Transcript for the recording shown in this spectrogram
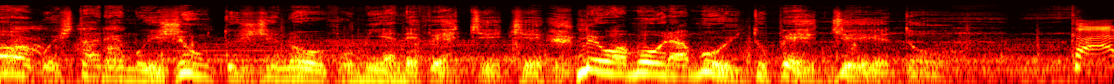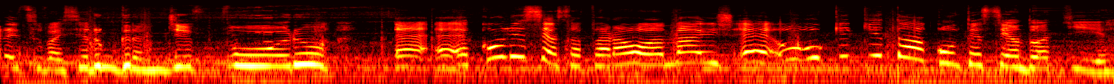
Logo estaremos juntos de novo, minha Nefertiti. Meu amor há muito perdido. Cara, isso vai ser um grande furo. É, é, com licença, faraó, mas é, o que que tá acontecendo aqui?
